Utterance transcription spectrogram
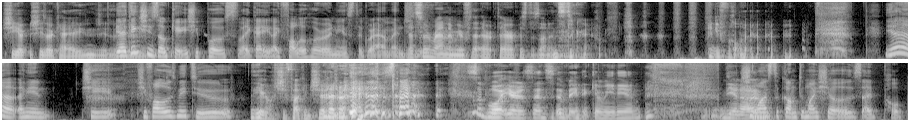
She she's okay. yeah, I think she's okay. She posts like I, I follow her on Instagram and That's she, so random. Your ther- therapist is on Instagram. and you follow her. yeah. I mean, she she follows me too. Yeah, she fucking should, right? Support your sense of being a comedian. You know. She wants to come to my shows. I hope.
